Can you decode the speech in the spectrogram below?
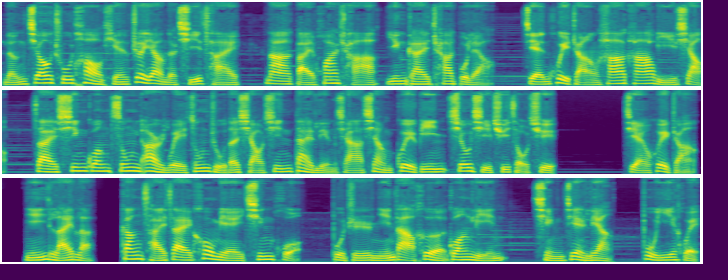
能教出昊天这样的奇才，那百花茶应该差不了。简会长哈哈一笑，在星光宗二位宗主的小心带领下，向贵宾休息区走去。简会长，您来了。刚才在后面清货，不知您大贺光临，请见谅。不一会，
